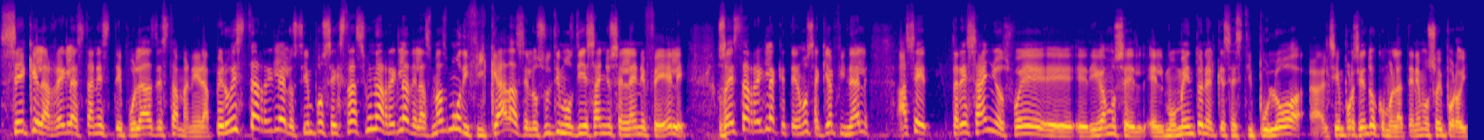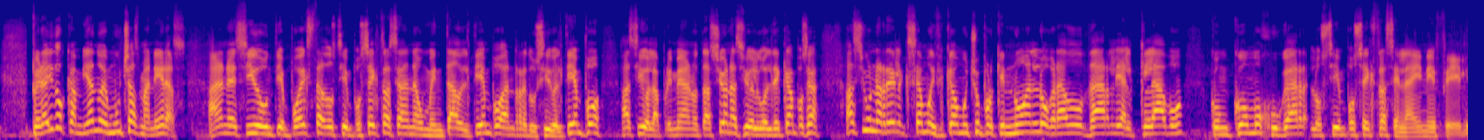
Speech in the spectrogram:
sé que las reglas están estipuladas de esta manera, pero esta regla de los tiempos extras es una regla de las más modificadas en los últimos 10 años en la NFL. O sea, esta regla que tenemos aquí al final, hace tres años fue, eh, eh, digamos, el, el momento en el que se estipuló al 100% como la tenemos hoy por hoy. Pero ha ido cambiando de muchas maneras. Han sido un tiempo extra, dos tiempos extras, se han aumentado el tiempo, han reducido el tiempo, ha sido la primera anotación, ha sido el gol de campo. O sea, ha sido una regla que se ha modificado mucho porque no han logrado darle al clavo con cómo jugar los tiempos extras en la NFL.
